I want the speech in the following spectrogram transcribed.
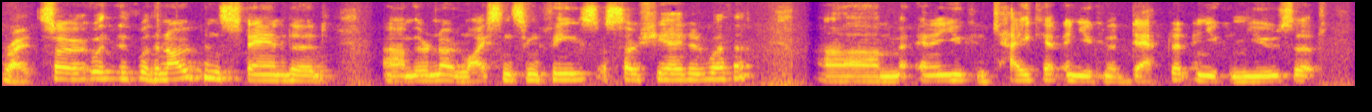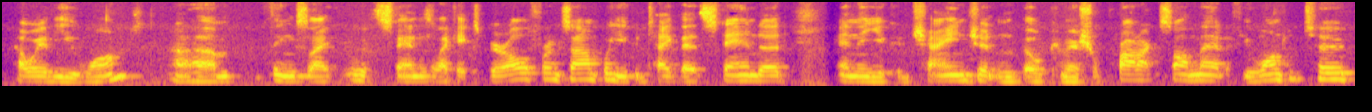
Right. So with, with an open standard, um, there are no licensing fees associated with it. Um, and you can take it and you can adapt it and you can use it however you want. Um, things like with standards like XBRL, for example, you could take that standard and then you could change it and build commercial products on that if you wanted to.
